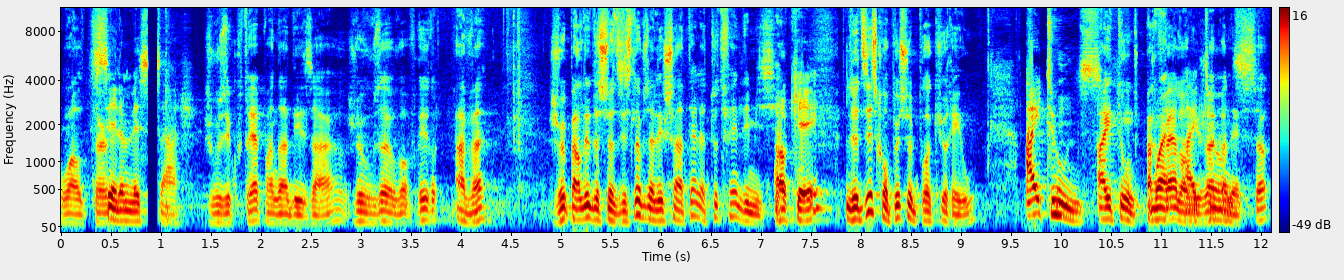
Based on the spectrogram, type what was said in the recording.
Walter, C'est le message. je vous écouterai pendant des heures. Je vais vous offrir avant. Je veux parler de ce disque-là. Vous allez chanter à la toute fin de l'émission. OK. Le disque, on peut se le procurer où? iTunes. iTunes, parfait, Ouais, alors les gens connaissent ça.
